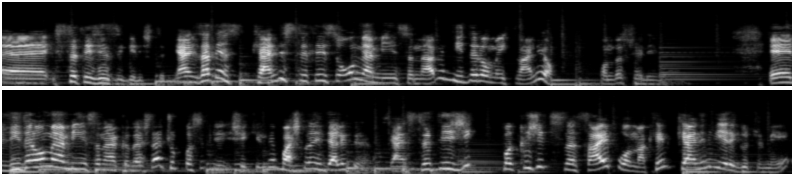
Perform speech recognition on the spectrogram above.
e, stratejinizi geliştirin. Yani zaten kendi stratejisi olmayan bir insanın abi lider olma ihtimali yok. Onu da söyleyeyim. E, lider olmayan bir insan arkadaşlar çok basit bir şekilde başkalarına liderlik edemez. Yani stratejik bakış açısına sahip olmak hem kendini bir yere götürmeyi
